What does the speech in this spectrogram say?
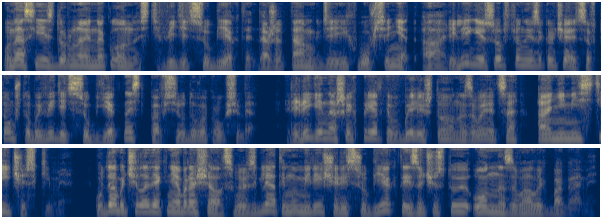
У нас есть дурная наклонность видеть субъекты, даже там, где их вовсе нет, а религия, собственно, и заключается в том, чтобы видеть субъектность повсюду вокруг себя. Религии наших предков были, что называется, анимистическими. Куда бы человек ни обращал свой взгляд, ему мерещились субъекты, и зачастую он называл их богами.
